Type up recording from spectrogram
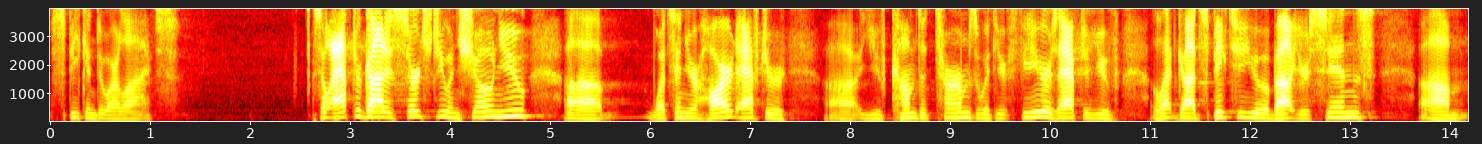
speak into our lives. So, after God has searched you and shown you uh, what's in your heart, after uh, you've come to terms with your fears, after you've let God speak to you about your sins, um,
